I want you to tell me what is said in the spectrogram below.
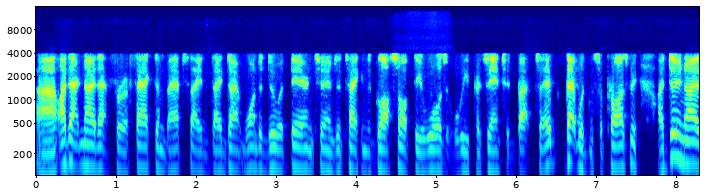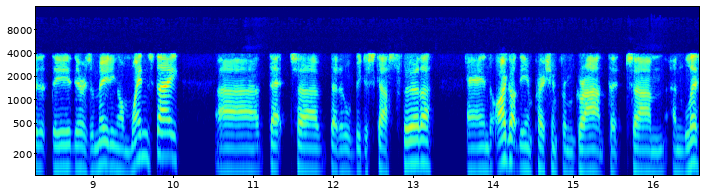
Uh, I don't know that for a fact, and perhaps they, they don't want to do it there in terms of taking the gloss off the awards that will be presented, but uh, that wouldn't surprise me. I do know that the, there is a meeting on Wednesday uh, that, uh, that it will be discussed further. And I got the impression from Grant that um, unless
